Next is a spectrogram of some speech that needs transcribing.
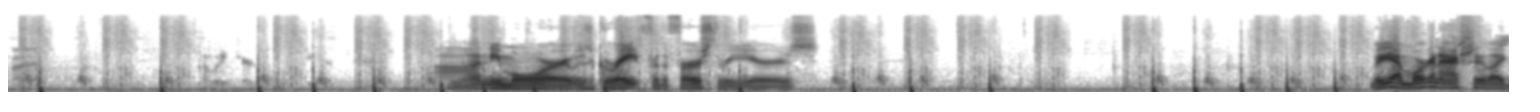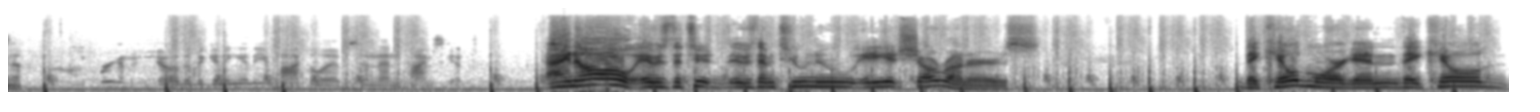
but nobody cared about fear. Um, Not anymore. It was great for the first three years. But yeah, Morgan actually like. Show the beginning of the apocalypse and then time skip. I know it was the two. It was them two new idiot showrunners. They killed Morgan. They killed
